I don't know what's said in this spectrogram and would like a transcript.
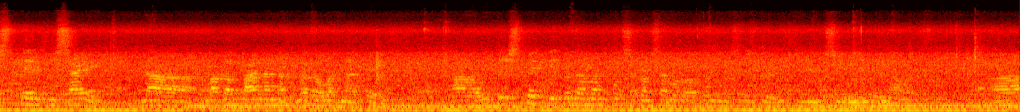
still desired na magampanan at magawa natin. Uh, with respect dito naman po sa Bangsamoro Autonomous Region, Museum Mindanao, uh,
